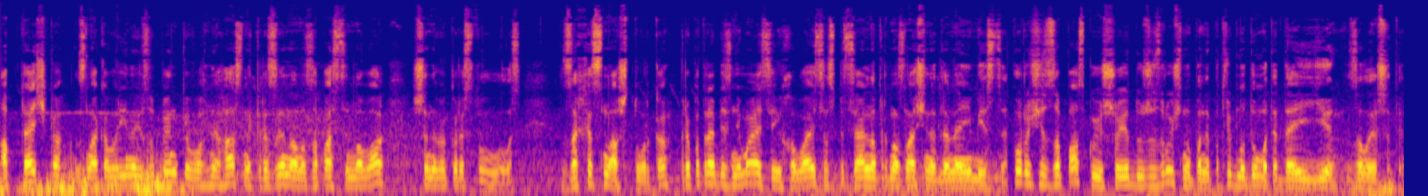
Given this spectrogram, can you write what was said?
аптечка, знак аварійної зупинки, вогнегасник, резина на запасі нова, ще не використовувалась. Захисна шторка при потребі знімається і ховається в спеціально призначене для неї місце. Поруч із запаскою, що є дуже зручно, бо не потрібно думати, де її залишити.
